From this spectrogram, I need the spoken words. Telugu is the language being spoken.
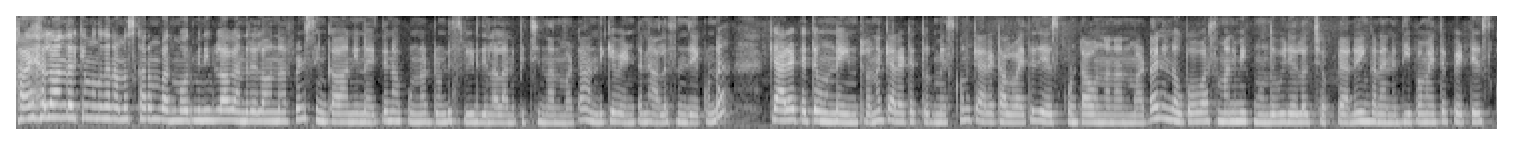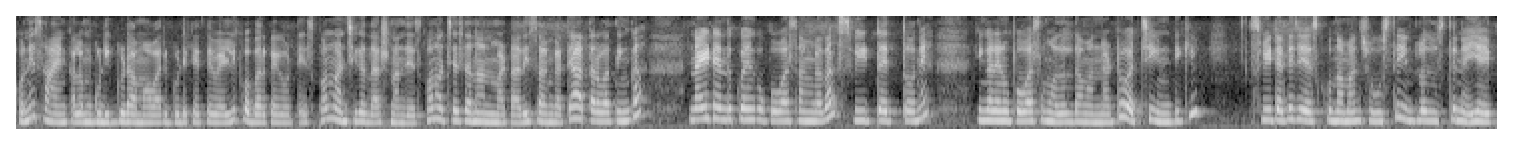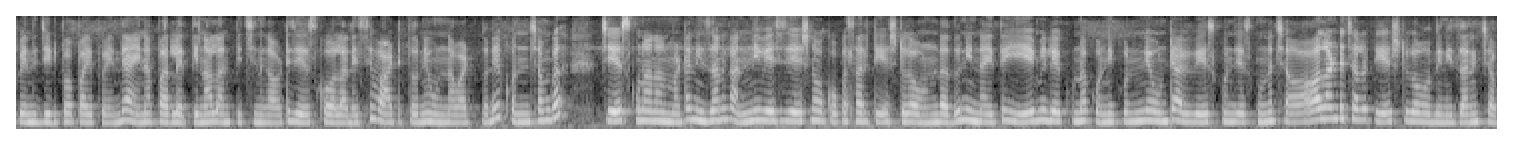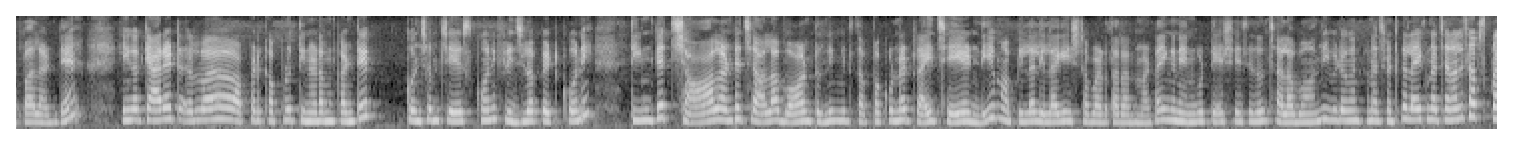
హాయ్ హలో అందరికీ ముందుగా నమస్కారం. One more mini blog. అందరూ ఎలా ఉన్నారు ఫ్రెండ్స్? ఇంకా నేనైతే నాకు ఉన్నటువంటి స్వీట్ తినాలనిపించింది అనమాట అందుకే వెంటనే ఆలస్యం చేయకుండా క్యారెట్ అయితే ఉండే ఇంట్లోనే క్యారెట్ అయితే తురిమేసుకొని క్యారెట్ హల్వా అయితే చేసుకుంటా ఉన్నాను అనమాట నేను ఉపవాసం అని మీకు ముందు వీడియోలో చెప్పాను. ఇంకా నేను దీపం అయితే పెట్టేసుకొని సాయంకాలం గుడికి కూడా అమ్మవారి గుడికి అయితే వెళ్ళి కొబ్బరికాయ కొట్టేసుకొని మంచిగా దర్శనం చేసుకొని వచ్చేసాను అనమాట అది సంగతి. ఆ తర్వాత ఇంకా నైట్ ఎందుకో ఇంకా ఉపవాసం కదా. స్వీట్ అయితేనే ఇంకా నేను ఉపవాసం వదులుదాం అన్నట్టు వచ్చి ఇంటికి స్వీట్ అయితే చేసుకుందామని చూస్తే ఇంట్లో చూస్తే నెయ్యి అయిపోయింది జీడిపప్పు అయిపోయింది. అయినా పర్లేదు తినాలనిపించింది కాబట్టి చేసుకోవాలనేసి వాటితోనే ఉన్న వాటితోనే కొంచెంగా చేసుకున్నాను అనమాట నిజానికి అన్నీ వేసి చేసినా ఒక్కొక్కసారి టేస్ట్గా ఉండదు. నిన్నైతే ఏమీ లేకుండా కొన్ని కొన్ని ఉంటే అవి వేసుకొని చేసుకున్నా చాలా అంటే చాలా టేస్ట్గా ఉంది నిజానికి చెప్పాలంటే. ఇంకా క్యారెట్ అప్పటికప్పుడు తినడం కంటే కొంచెం చేసుకొని ఫ్రిడ్జ్లో పెట్టుకొని తింటే చాలా అంటే చాలా బాగుంటుంది. మీరు తప్పకుండా ట్రై చేయండి. మా పిల్లలు ఇలాగే ఇష్టపడతారనమాట ఇంకా నేను కూడా టేస్ట్ చేసేదాన్ని చాలా బాగుంది. ఈ వీడియో కనుక నచ్చినట్లయితే లైక్ నా ఛానల్ సబ్స్క్రైబ్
